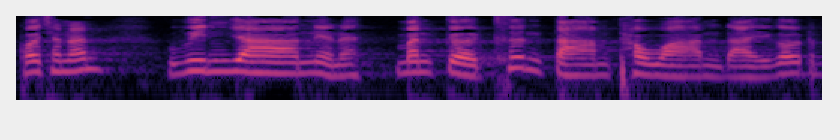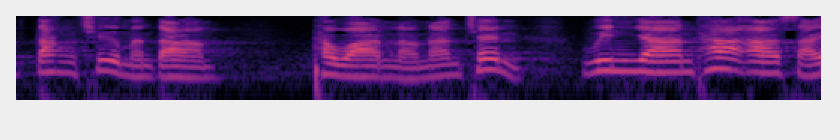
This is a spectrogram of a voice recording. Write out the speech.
เพราะฉะนั้นวิญญาณเนี่ยนะมันเกิดขึ้นตามทวารใดก็ตั้งชื่อมันตามทวารเหล่านั้น เช่น วิญญาณถ้าอาศัย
